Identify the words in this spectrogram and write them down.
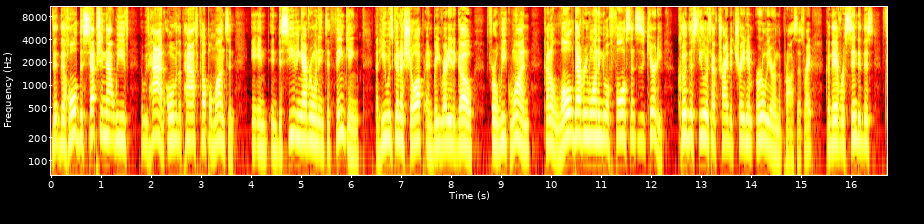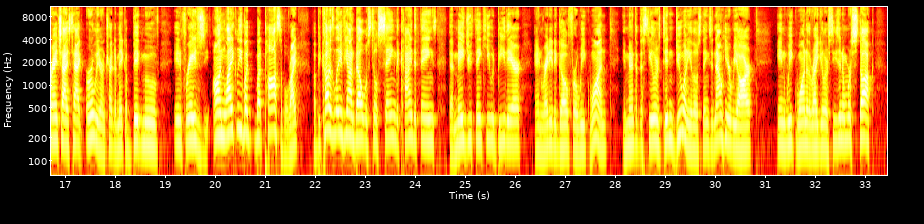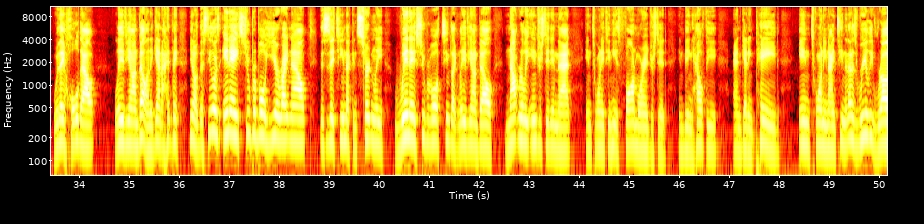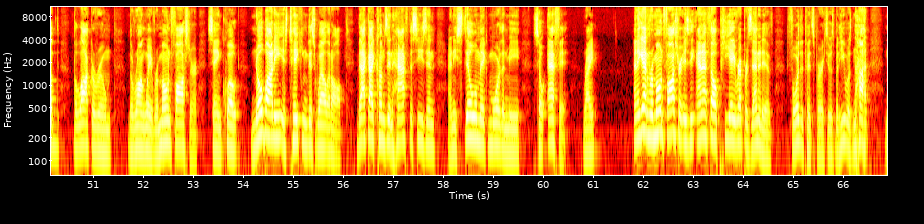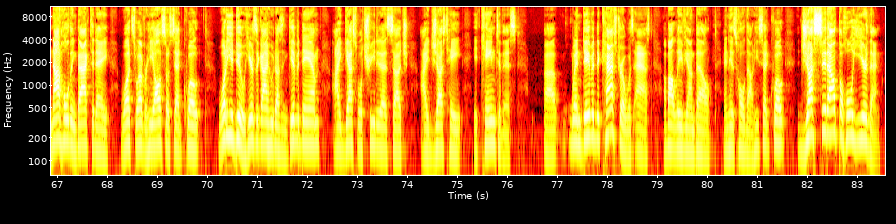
the, the whole deception that we've that we've had over the past couple months and in, in deceiving everyone into thinking that he was going to show up and be ready to go for week one kind of lulled everyone into a false sense of security. Could the Steelers have tried to trade him earlier in the process, right? Could they have rescinded this franchise tag earlier and tried to make a big move in free agency? Unlikely, but but possible, right? But because Le'Veon Bell was still saying the kind of things that made you think he would be there and ready to go for week one, it meant that the Steelers didn't do any of those things. And now here we are in week one of the regular season, and we're stuck with a holdout Le'Veon Bell. And again, I think, you know, the Steelers in a Super Bowl year right now, this is a team that can certainly win a Super Bowl. It seems like Le'Veon Bell not really interested in that in 2018. He is far more interested in being healthy and getting paid in 2019. And that has really rubbed the locker room the wrong way. Ramon Foster saying, quote, nobody is taking this well at all. That guy comes in half the season and he still will make more than me. So F it, right? And again, Ramon Foster is the NFLPA representative for the Pittsburgh Steelers, but he was not not holding back today whatsoever. He also said, quote, what do you do? Here's a guy who doesn't give a damn. I guess we'll treat it as such. I just hate it came to this. Uh, when David DeCastro was asked about Le'Veon Bell and his holdout, he said, quote, just sit out the whole year then.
